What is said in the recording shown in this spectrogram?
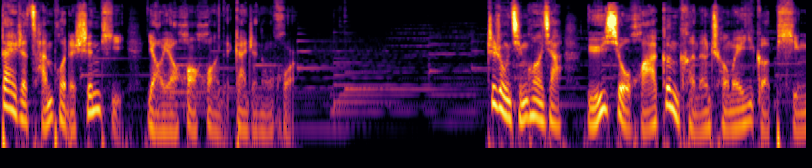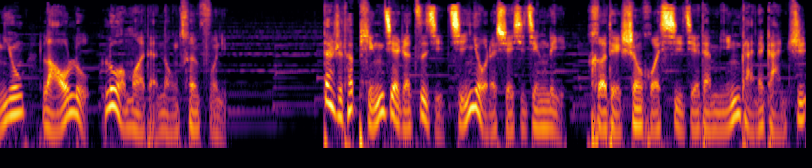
带着残破的身体，摇摇晃晃地干着农活。这种情况下，余秀华更可能成为一个平庸、劳碌、落寞的农村妇女。但是她凭借着自己仅有的学习经历和对生活细节的敏感的感知，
